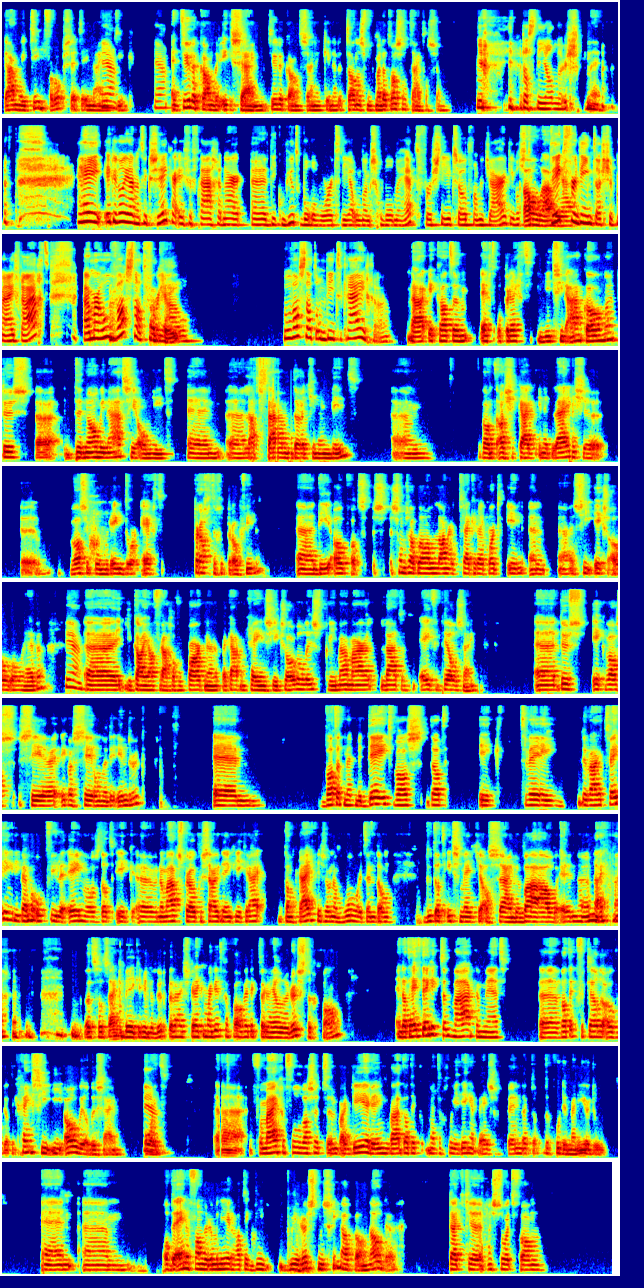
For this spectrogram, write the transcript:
daar moet je team voorop zetten in mijn ja. optiek. Ja. En tuurlijk kan er iets zijn, natuurlijk kan het zijn een kind naar de tandarts moet, maar dat was altijd al zo. Ja, ja dat is niet anders. Nee. Hey, ik wil jou natuurlijk zeker even vragen naar uh, die Computable Award die jij onlangs gewonnen hebt voor CXO van het jaar. Die was oh, wow, dik ja. verdiend als je het mij vraagt. Uh, maar hoe was dat voor okay. jou? Hoe was dat om die te krijgen? Nou, ik had hem echt oprecht niet zien aankomen. Dus uh, de nominatie al niet. En uh, laat staan dat je hem wint. Um, want als je kijkt in het lijstje, uh, was ik omringd door echt prachtige profielen. Uh, die ook wat, soms ook wel een langer track record in een uh, CXO-rol hebben. Ja. Uh, je kan je afvragen of een partner bij KPMG een CXO-rol is, prima, maar laat het even del zijn. dus ik was, zeer, ik was zeer onder de indruk. En wat het met me deed, was dat ik twee. Er waren twee dingen die bij me opvielen. Eén was dat ik, normaal gesproken zou denken, je krijg, dan krijg je zo'n woord en dan doet dat iets met je als zijnde wauw. En uh, nou ja, dat zal zijn een beker in de lucht bij wijze spreken. Maar in dit geval werd ik er heel rustig van. En dat heeft denk ik te maken met uh, wat ik vertelde over dat ik geen CEO wilde zijn. Ooit. Uh, voor mijn gevoel was het een waardering waar, dat ik met de goede dingen bezig ben, dat ik dat op de goede manier doe. En um, op de een of andere manier had ik die, die rust misschien ook wel nodig. Dat je een soort van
